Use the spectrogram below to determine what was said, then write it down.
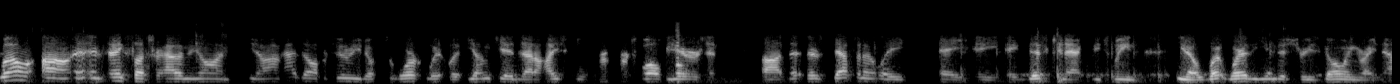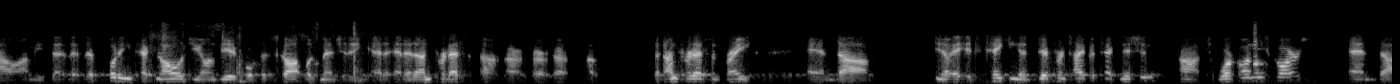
Well, uh, and, thanks, Les, for having me on. You know, I've had the opportunity to, to work with, with young kids out of high school for, for 12 years, and uh, th- there's definitely a, a, a disconnect between, you know, wh- where the industry is going right now. I mean, they're, they're putting technology on vehicles, as Scott was mentioning, at, at an unprecedented, uh, or, or, uh, an rate, and uh, you know, it, it's taking a different type of technician uh, to work on these cars and uh,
